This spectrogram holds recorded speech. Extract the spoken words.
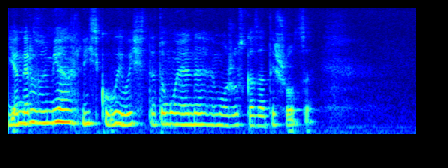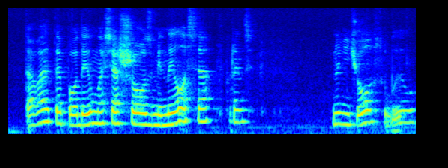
Я не розумію англійську, вибачте, тому я не можу сказати, що це. Давайте подивимося, що змінилося, в принципі. Ну нічого особливого.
